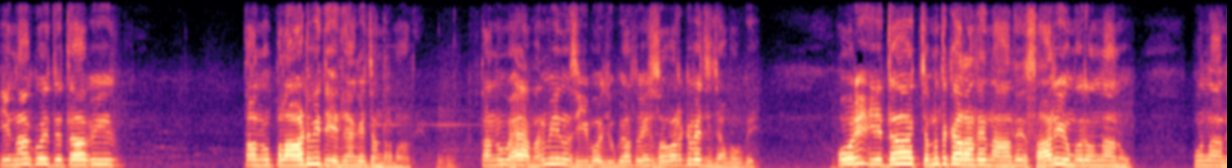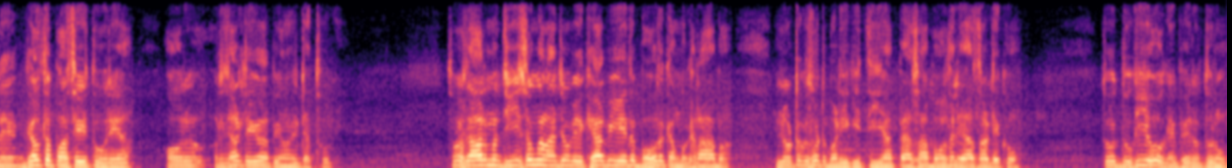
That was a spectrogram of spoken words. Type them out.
ਇਹਨਾਂ ਕੁਝ ਦਿੱਤਾ ਵੀ ਤੁਹਾਨੂੰ ਪਲਾਟ ਵੀ ਦੇ ਦਿਆਂਗੇ ਚੰਦਰਮਾ ਤੇ। ਤੁਹਾਨੂੰ ਹੈਮਨ ਵੀ ਨਸੀਬ ਹੋ ਜਾਊਗਾ ਤੁਸੀਂ ਸਵਰਗ ਵਿੱਚ ਜਾਵੋਗੇ। ਔਰ ਇਦਾਂ ਚਮਤਕਾਰਾਂ ਦੇ ਨਾਂ ਤੇ ਸਾਰੀ ਉਮਰ ਉਹਨਾਂ ਨੂੰ ਉਹਨਾਂ ਨੇ ਗਲਤ ਪਾਸੇ ਤੋਰਿਆ ਔਰ ਰਿਜ਼ਲਟ ਇਹ ਹੋਇਆ ਵੀ ਉਹਨਾਂ ਦੀ ਡੈਥ ਹੋ ਗਈ। ਸੋ ਸਰਦਾਰ ਮਨਜੀਤ ਸਿੰਘ ਹੋਣਾ ਚੋਂ ਵੇਖਿਆ ਵੀ ਇਹ ਤਾਂ ਬਹੁਤ ਕੰਮ ਖਰਾਬ ਆ। ਲੁੱਟ ਖਸੁੱਟ ਬੜੀ ਕੀਤੀ ਆ ਪੈਸਾ ਬਹੁਤ ਲਿਆ ਸਾਡੇ ਕੋਲ। ਤੋ ਦੁਖੀ ਹੋ ਕੇ ਫਿਰ ਉਧਰੋਂ।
